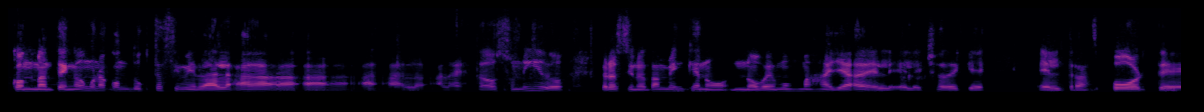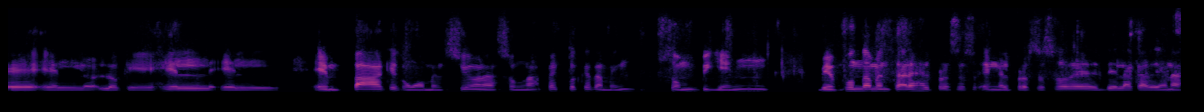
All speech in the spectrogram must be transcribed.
con, mantengan una conducta similar a, a, a, de Estados Unidos, pero sino también que no, no vemos más allá del el hecho de que el transporte, el, lo que es el, el, empaque, como menciona, son aspectos que también son bien, bien fundamentales el proceso, en el proceso de, de la cadena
